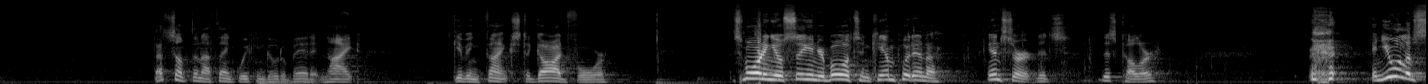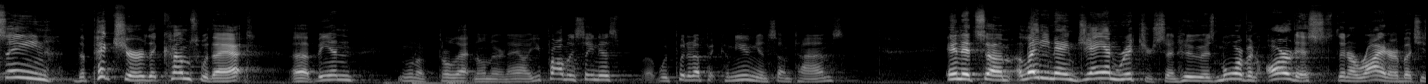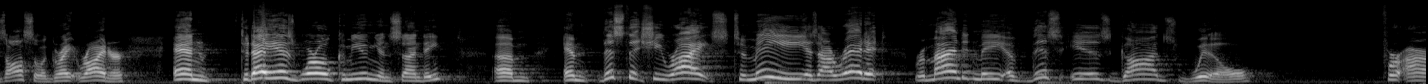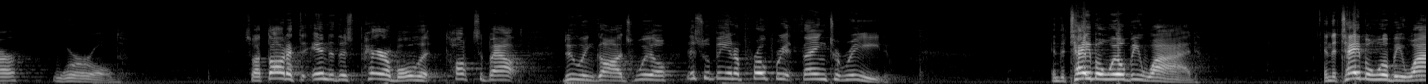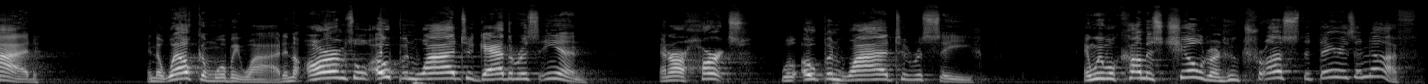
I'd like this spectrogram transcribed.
That's something I think we can go to bed at night giving thanks to God for. This morning you'll see in your bulletin, Kim put in an insert that's this color. and you will have seen the picture that comes with that uh, being, you want to throw that on there now. You've probably seen this, uh, we put it up at communion sometimes. And it's um, a lady named Jan Richardson, who is more of an artist than a writer, but she's also a great writer. And today is World Communion Sunday. Um, and this that she writes to me as I read it reminded me of this is God's will for our world. So I thought at the end of this parable that talks about doing God's will, this would be an appropriate thing to read. And the table will be wide. And the table will be wide. And the welcome will be wide. And the arms will open wide to gather us in. And our hearts will open wide to receive. And we will come as children who trust that there is enough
